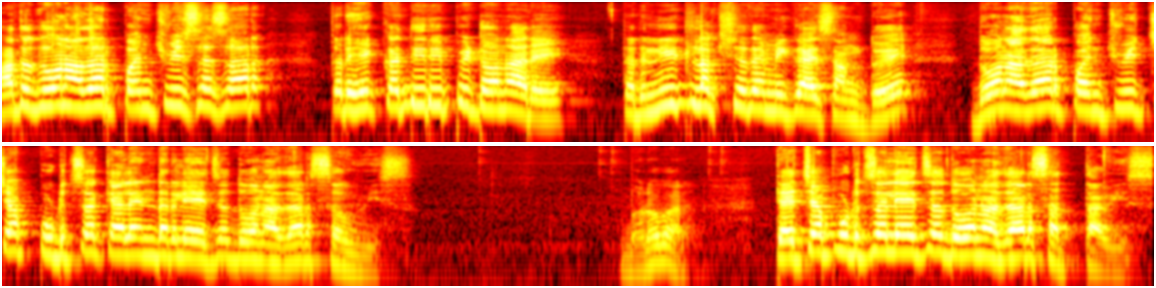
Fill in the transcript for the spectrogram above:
आता दोन हजार पंचवीस आहे सर. तर हे कधी रिपीट होणार आहे? तर नीट लक्ष द्या मी काय सांगतोय दोन हजार पंचवीसच्या पुढचं कॅलेंडर लिहायचं दोन हजार सव्वीस बरोबर त्याच्या पुढचं लिहायचं दोन हजार सत्तावीस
